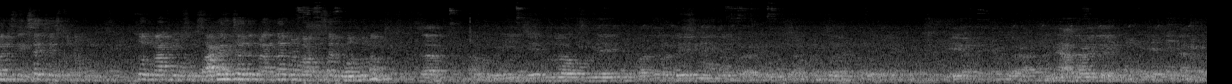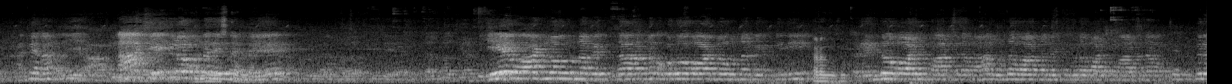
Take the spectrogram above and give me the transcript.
మంచి ఎక్సైజ్ చేస్తున్నాం. సో నాకు సహకరించాలి అందరూ మరొకసారి కోరుతున్నాం. సార్ మీ చేతిలో ఉండే ప్రజల దేని అన్ని ఆధారాలు అంతేనా? నా చేతిలో ఉన్నది ఏంటంటే ఏ వార్డులో ఉన్న వ్యక్తి ఉదాహరణ ఒకటో వార్డులో ఉన్న వ్యక్తిని రెండో వార్డు మార్చడమా? రెండో వార్డులో వ్యక్తి కూడా వార్డు మార్చడం? మీరు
